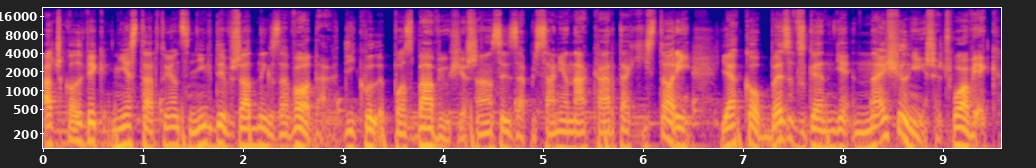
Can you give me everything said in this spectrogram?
aczkolwiek nie startując nigdy w żadnych zawodach, Dikul pozbawił się szansy zapisania na kartach historii jako bezwzględnie najsilniejszy człowiek.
